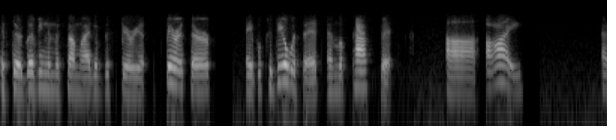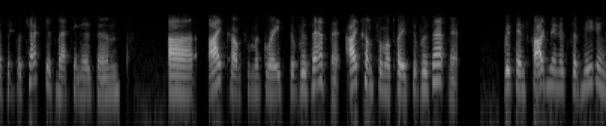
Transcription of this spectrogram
if they're living in the sunlight of the spirit, spirit, they're able to deal with it and look past it. Uh, I, as a protective mechanism, uh, I come from a grace of resentment. I come from a place of resentment. Within five minutes of meeting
